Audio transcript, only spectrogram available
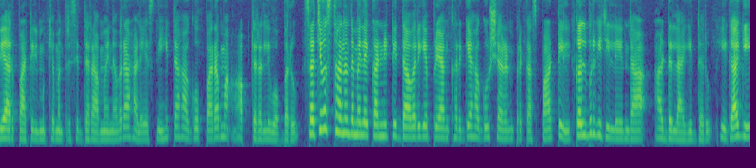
ಬಿಆರ್ ಪಾಟೀಲ್ ಮುಖ್ಯಮಂತ್ರಿ ಸಿದ್ದರಾಮಯ್ಯನವರ ಹಳೆಯ ಸ್ನೇಹಿತ ಹಾಗೂ ಪರಮ ಆಪ್ತರಲ್ಲಿ ಒಬ್ಬರು. ಸಚಿವ ಸ್ಥಾನದ ಮೇಲೆ ಕಣ್ಣಿಟ್ಟಿದ್ದ ಅವರಿಗೆ ಪ್ರಿಯಾಂಕ್ ಖರ್ಗೆ ಹಾಗೂ ಶರಣ್ ಪ್ರಕಾಶ್ ಪಾಟೀಲ್ ಕಲಬುರಗಿ ಜಿಲ್ಲೆಯಿಂದ ಅಡ್ಡಲಾಗಿದ್ದರು. ಹೀಗಾಗಿ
